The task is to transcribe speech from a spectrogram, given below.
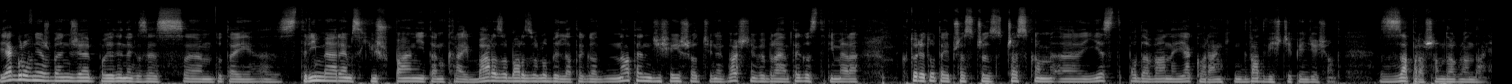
jak również będzie pojedynek ze z, tutaj e, streamerem z Hiszpanii. Ten kraj bardzo, bardzo lubię, dlatego na ten dzisiejszy odcinek właśnie wybrałem tego streamera, który tutaj przez czes- czeską e, jest podawany jako ranking 2250. Zapraszam do oglądania.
